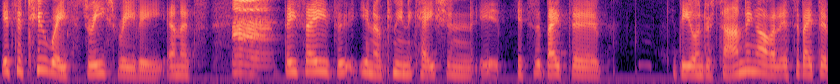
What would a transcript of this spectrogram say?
it's a two-way street, really, and it's. Mm. They say that you know, communication. It, it's about the the understanding of it. It's about the,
